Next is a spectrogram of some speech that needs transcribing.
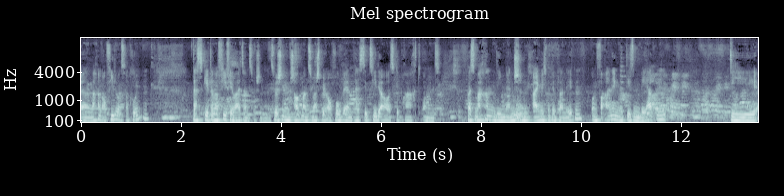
äh, machen auch viele unserer Kunden. Das geht aber viel, viel weiter inzwischen. Inzwischen schaut man zum Beispiel auch, wo werden Pestizide ausgebracht und was machen die Menschen eigentlich mit dem Planeten und vor allen Dingen mit diesen Werten, die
